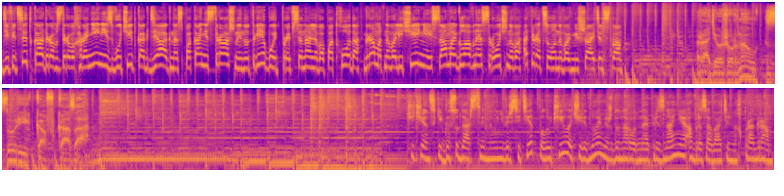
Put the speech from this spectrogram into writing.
Дефицит кадров в здравоохранении звучит как диагноз, пока не страшный, но требует профессионального подхода, грамотного лечения и, самое главное, срочного операционного вмешательства. Радиожурнал «Зори Кавказа». Чеченский государственный университет получил очередное международное признание образовательных программ,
